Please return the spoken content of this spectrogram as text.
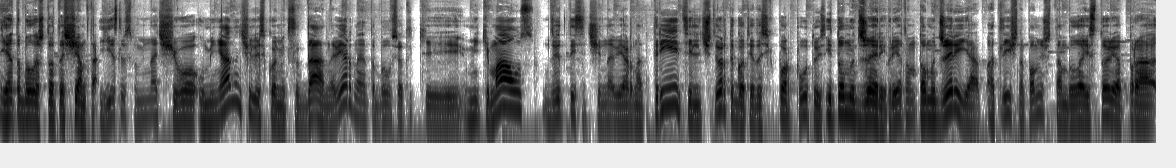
И это было что-то с чем-то. Если вспоминать, с чего у меня начались комиксы, да, наверное, это был все-таки Микки Маус, 2000, наверное, третий или четвертый год, я до сих пор путаюсь, и Том и Джерри. При этом Том и Джерри я отлично помню, что там была история про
